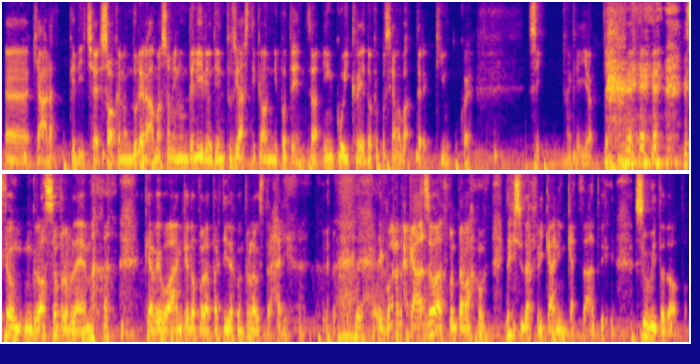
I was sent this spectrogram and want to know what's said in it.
eh, Chiara che dice so che non durerà ma sono in un delirio di entusiastica onnipotenza in cui credo che possiamo battere chiunque. Sì, anche io. Questo è un, un, grosso problema che avevo anche dopo la partita contro l'Australia. e guarda caso affrontavamo dei sudafricani incazzati subito dopo.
